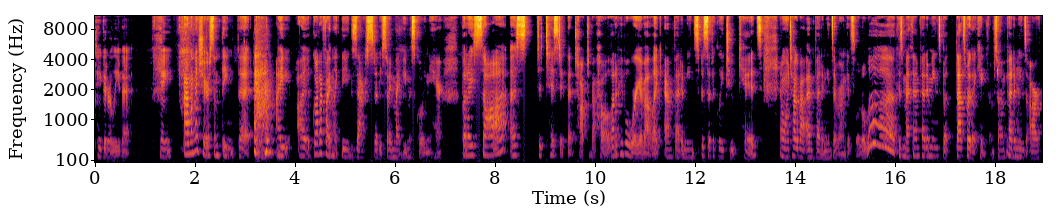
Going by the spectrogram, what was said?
take it or leave it. Okay. I want to share something that um, I I've got to find like the exact study, so I might be misquoting it here. But I saw a statistic that talked about how a lot of people worry about like amphetamines specifically to kids. And when we talk about amphetamines, everyone gets a little because methamphetamines, but that's where they came from. So amphetamines are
